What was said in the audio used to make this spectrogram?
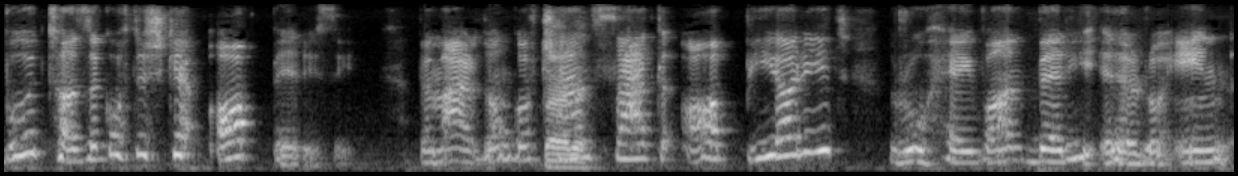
بود تازه گفتش که آب بریزید به مردم گفت بله. چند سطل آب بیارید رو حیوان بری رو این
